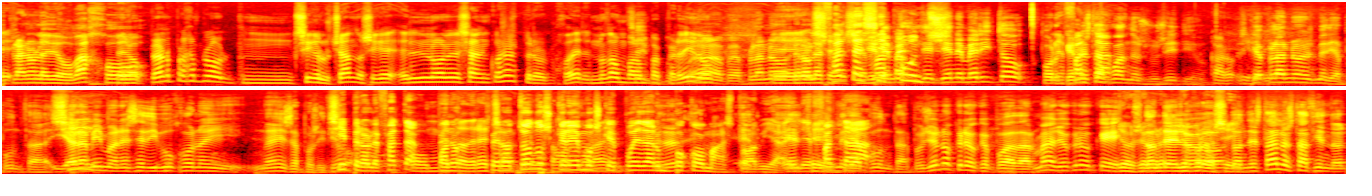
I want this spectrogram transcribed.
eh, Plano le veo bajo. Pero Plano, por ejemplo, mm, sigue luchando. sigue Él no le salen cosas, pero joder, no da un balón Sí, por pues, perdido. bueno, pero Plano- Pero le se- falta se ese tiene, punch. tiene mérito porque Le no está falta- jugando en su sitio. Claro, es y- que Plano es media punta. Y Sí. ahora mismo en ese dibujo no hay, no hay esa posición. sí, pero le falta. un Pero, derecha, pero todos creemos que puede dar un Pero poco más todavía. Él, le él falta. media punta. Pues yo no creo que pueda dar más. Yo creo que sí. donde está lo está haciendo.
